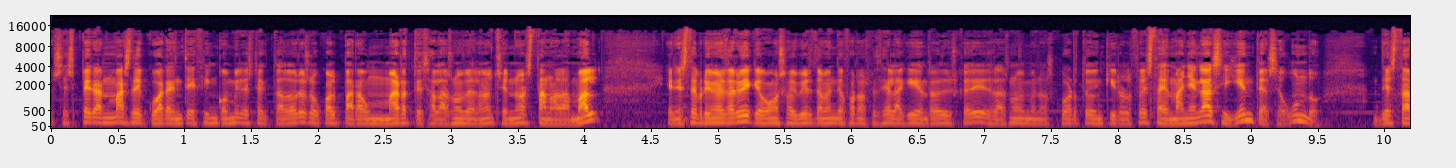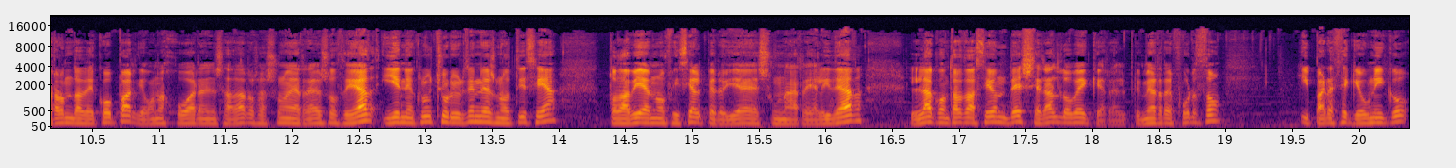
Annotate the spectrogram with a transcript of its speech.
Se esperan más de 45.000 espectadores, lo cual para un martes a las 9 de la noche no está nada mal. En este primer derby que vamos a vivir también de forma especial aquí en Radio Euskadi, es las 9 menos cuarto en Quirol Festa. Y mañana al siguiente, el segundo de esta ronda de Copas que van a jugar en Sadar, Osasuna y Real Sociedad. Y en el Club Churiurten es noticia, todavía no oficial, pero ya es una realidad, la contratación de Seraldo Becker, el primer refuerzo y parece que único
